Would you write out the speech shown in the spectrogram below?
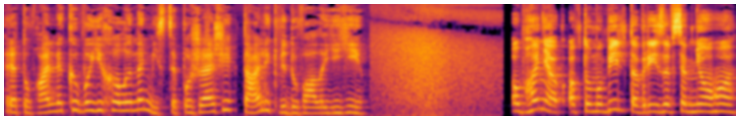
рятувальники виїхали на місце пожежі та ліквідували її. Обганяв автомобіль та врізався в нього.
